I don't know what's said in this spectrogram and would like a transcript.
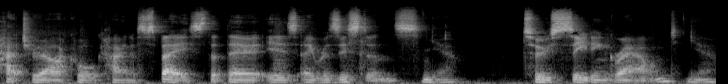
patriarchal kind of space that there is a resistance yeah. to ceding ground yeah.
